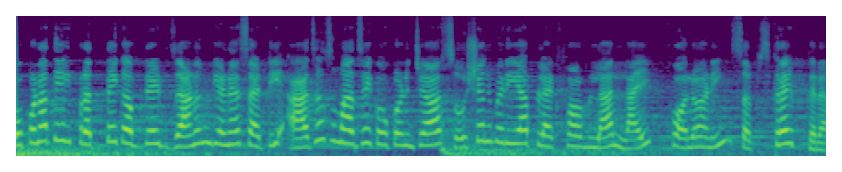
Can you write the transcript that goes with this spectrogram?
कोकणातील प्रत्येक अपडेट जाणून घेण्यासाठी आजच माझे कोकणच्या सोशल मीडिया प्लॅटफॉर्मला लाईक फॉलो आणि सबस्क्राईब करा.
